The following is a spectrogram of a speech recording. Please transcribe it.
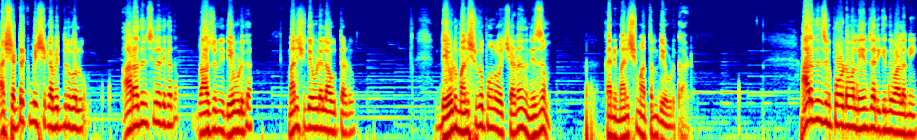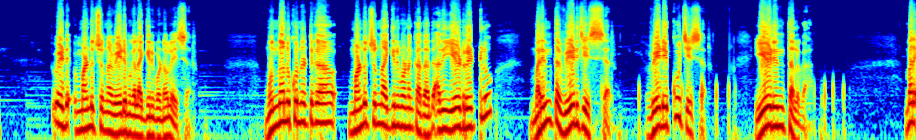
ఆ షడ్రక్ మిషక్ అభిద్రుగోలు ఆరాధించలేదు కదా? రాజుని దేవుడుగా. మనిషి దేవుడు ఎలా అవుతాడు? దేవుడు మనిషి రూపంలో వచ్చాడని నిజం. కానీ మనిషి మాత్రం దేవుడు కాడు. ఆరాధించకపోవడం వల్ల ఏం జరిగింది వాళ్ళని? వేడి మండుచున్న వేడిమి గల అగ్నిగుండంలో వేశారు. ముందనుకున్నట్టుగా మండుచున్న అగ్నిగుండం కాదు అది. అది ఏడు రెట్లు మరింత వేడి చేశారు. వేడి ఎక్కువ చేశారు. ఏడింతలుగా. మరి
